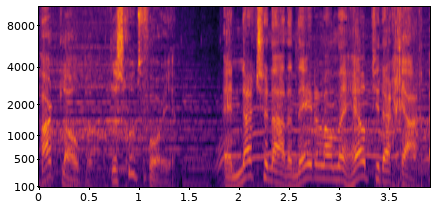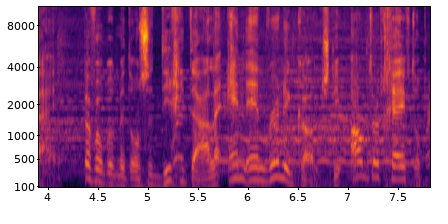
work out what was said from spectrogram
Hardlopen, dat is goed voor je. En Nationale Nederlanden helpt je daar graag bij. Bijvoorbeeld met onze digitale NN Running Coach... die antwoord geeft op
